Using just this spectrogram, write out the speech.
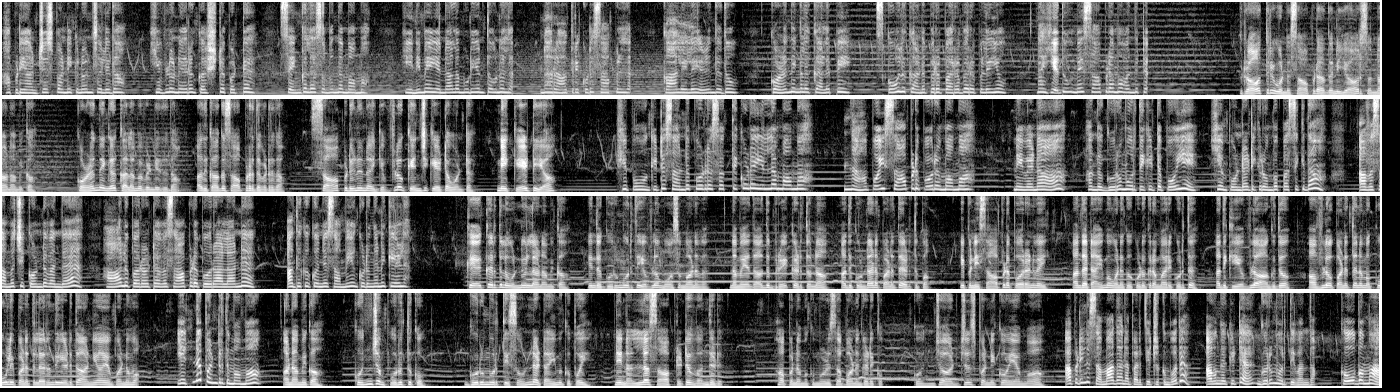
அப்படி அட்ஜஸ்ட் பண்ணிக்கணும்னு சொல்லிதான் இவ்ளோ நேரம் கஷ்டப்பட்டு செங்கலை சுமந்த மாமா இனிமே என்னால முடியும்னு தோணல. நான் ராத்திரி கூட சாப்பிடல. காலையில எழுந்ததும் குழந்தைங்களை கிளப்பி ஸ்கூலுக்கு அனுப்புற பரபரப்புலயும் நான் எதுவுமே சாப்பிடாம வந்துட்டேன். ராத்திரி ஒன்னு சாப்பிடாதன்னு யார் சொன்னா அனாமிகா? குழந்தைங்க கிளம்ப வேண்டியதுதான். அதுக்காக சாப்பிட்றத விடுறதா சாப்பிடுன்னு நான் எவ்ளோ கெஞ்சி கேட்டேன் உன்ட்ட நீ கேட்டியா? இப்போ உன்கிட்ட சண்டை போடுற சக்தி கூட இல்ல மாமா. நான் போய் சாப்பிட போறேன் மாமா. நீ வேணா அந்த குருமூர்த்தி கிட்ட போய் என் பொண்டாட்டிக்கு ரொம்ப பசிக்குதா? அவ சமைச்சு கொண்டு வந்த ஆலு பரோட்டாவை சாப்பிட போறாளான்னு அதுக்கு கொஞ்சம் சமயம் கொடுங்கன்னு கேளு. கேட்கறதுல ஒண்ணும் இல்ல அனாமிகா. இந்த குருமூர்த்தி எவ்வளோ மோசமானவன் நம்ம ஏதாவது பிரேக் எடுத்தோம்னா அதுக்கு உண்டான பணத்தை எடுத்துப்பான். இப்போ நீ சாப்பிட போறேன்னு வை. அந்த டைமை உனக்கு கொடுக்குற மாதிரி கொடுத்து அதுக்கு எவ்வளோ ஆகுதோ அவ்வளோ பணத்தை நம்ம கூலி பணத்துல இருந்து எடுத்து அநியாயம் பண்ணுவான். என்ன பண்றது மாமா? அனாமிகா கொஞ்சம் பொறுத்துக்கோ. குருமூர்த்தி சொன்ன டைமுக்கு போய் நீ நல்லா சாப்பிட்டுட்டு வந்துடு. அப்போ நமக்கு முழுசா பணம் கிடைக்கும். கொஞ்சம் அட்ஜஸ்ட் பண்ணிக்கோ ஏம்மா அப்படின்னு சமாதானப்படுத்திட்டு இருக்கும்போது அவங்க கிட்ட குருமூர்த்தி வந்தான். கோபமா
